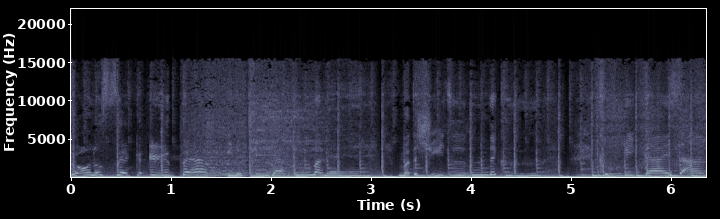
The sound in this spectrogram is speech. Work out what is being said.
この世界で。命が生まれまた沈んでく。繰り返さ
